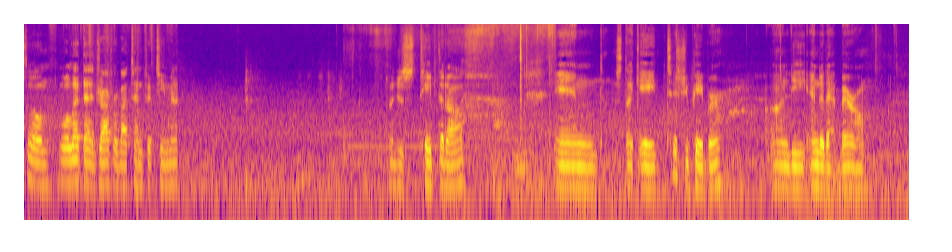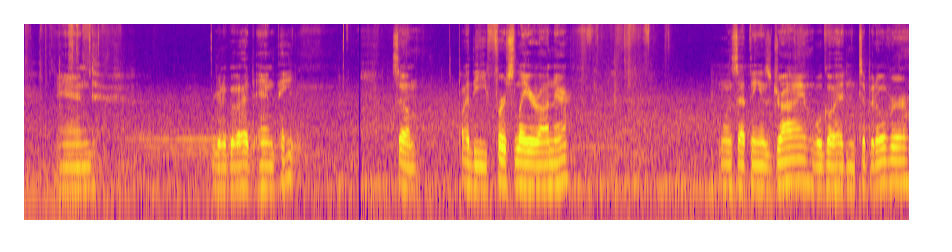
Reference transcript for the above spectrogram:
So we'll let that dry for about 10-15 minutes. So I just taped it off and stuck a tissue paper on the end of that barrel. And we're gonna go ahead and paint. So apply the first layer on there. Once that thing is dry, we'll go ahead and tip it over.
